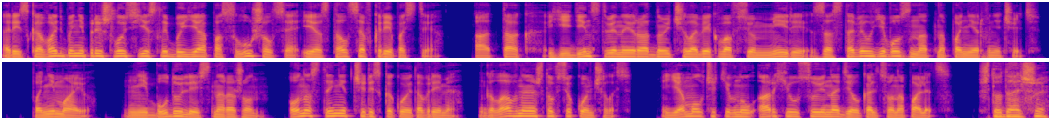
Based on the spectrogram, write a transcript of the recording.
Рисковать бы не пришлось, если бы я послушался и остался в крепости. А так, единственный родной человек во всем мире заставил его знатно понервничать. Понимаю. Не буду лезть на рожон. Он остынет через какое-то время. Главное, что все кончилось. Я молча кивнул Архиусу и надел кольцо на палец. «Что дальше?»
